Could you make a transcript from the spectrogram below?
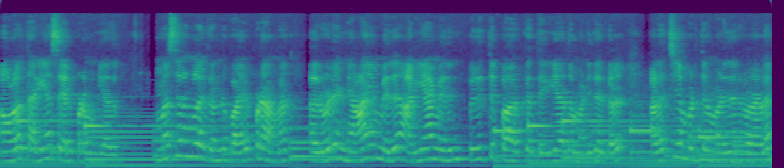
அவங்களால தனியாக செயல்பட முடியாது. விமர்சனங்களை கண்டு பயப்படாம அதோட நியாயம் எது அநியாயம் எதுன்னு பிரித்து பார்க்க தெரியாத மனிதர்கள் அலட்சியப்படுத்துற மனிதர்களால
